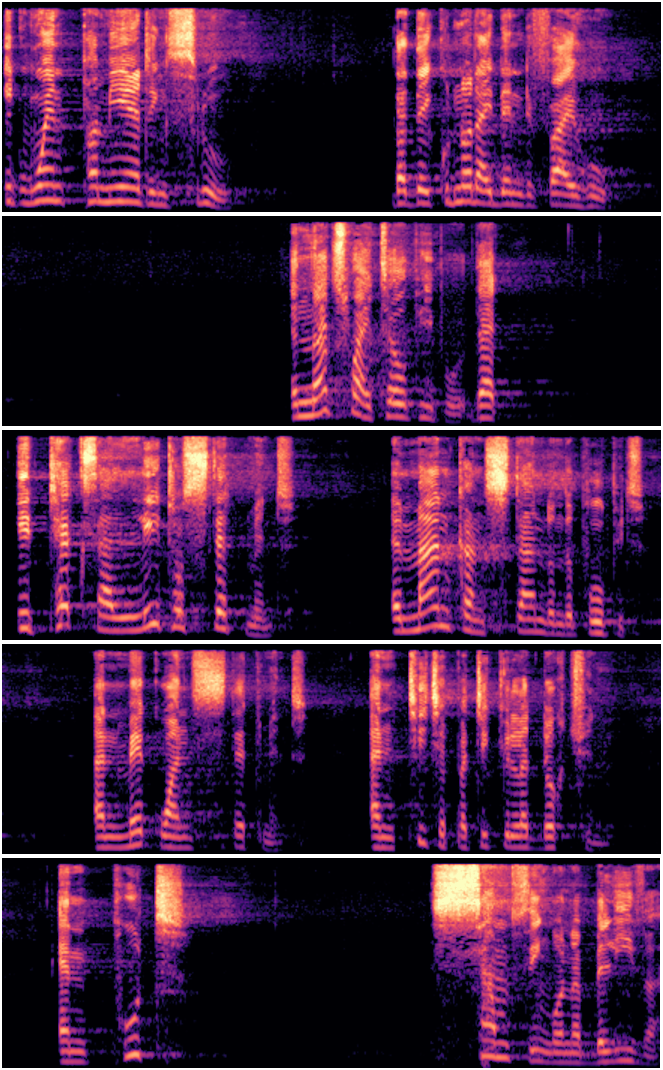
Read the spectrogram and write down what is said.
It went permeating through that they could not identify who. And that's why I tell people that it takes a little statement. A man can stand on the pulpit and make one statement and teach a particular doctrine and put something on a believer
